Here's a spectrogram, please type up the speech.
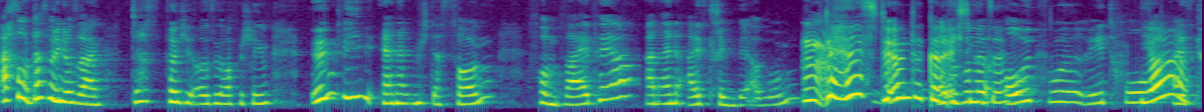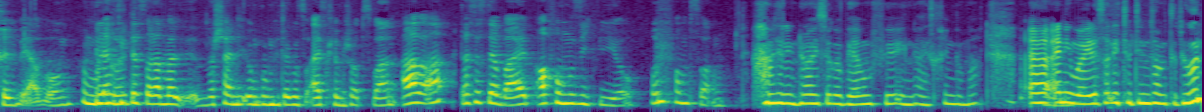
Achso, das würde ich noch sagen. Das habe ich auch sogar aufgeschrieben. Irgendwie erinnert mich der Song vom Vibe her an eine Eiscreme-Werbung. Stimmt, das könnte Also echt so eine sein. oldschool retro Ja. Eiscreme-Werbung. Oh Vielleicht Gott. liegt das daran, weil wahrscheinlich irgendwo im Hintergrund so Eiscreme-Shops waren. Aber das ist der Vibe auch vom Musikvideo und vom Song. Haben sie nicht neulich sogar Werbung für irgendeine Eiscreme gemacht? Äh, anyway, das hat nichts mit diesem Song zu tun.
